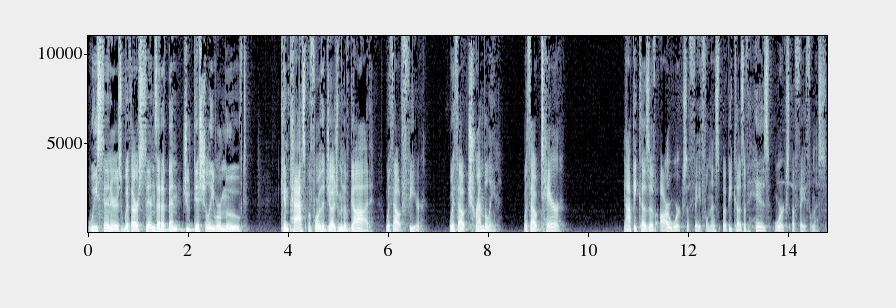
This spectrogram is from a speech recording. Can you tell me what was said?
we sinners, with our sins that have been judicially removed, can pass before the judgment of God without fear without trembling, without terror. Not because of our works of faithfulness, but because of his works of faithfulness.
